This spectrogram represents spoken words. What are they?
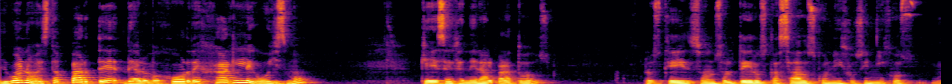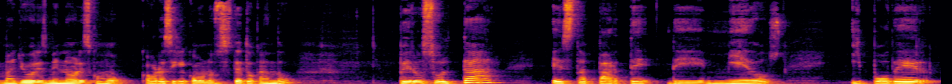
Y bueno, esta parte de a lo mejor dejar el egoísmo, que es en general para todos, los que son solteros, casados, con hijos, sin hijos, mayores, menores, como ahora sí que como nos esté tocando, pero soltar esta parte de miedos y poder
